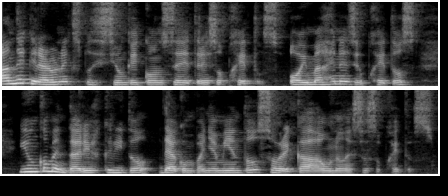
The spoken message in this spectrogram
han de crear una exposición que conste de tres objetos o imágenes de objetos y un comentario escrito de acompañamiento sobre cada uno de estos objetos.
